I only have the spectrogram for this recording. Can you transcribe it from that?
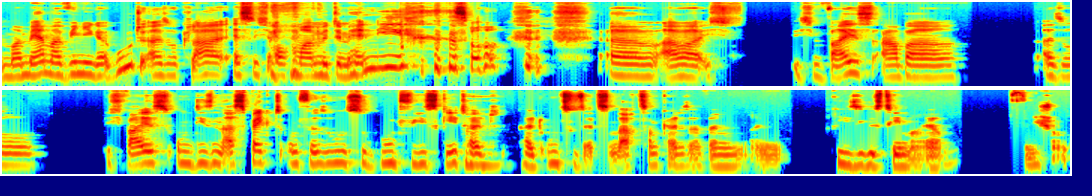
mal mehr, mal weniger gut. Also klar esse ich auch mal mit dem Handy. so. Ähm, aber ich, ich weiß aber, also ich weiß um diesen Aspekt und versuche es so gut wie es geht halt mhm. halt umzusetzen. Und Achtsamkeit ist einfach ein, ein riesiges Thema, ja. Finde ich schon.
